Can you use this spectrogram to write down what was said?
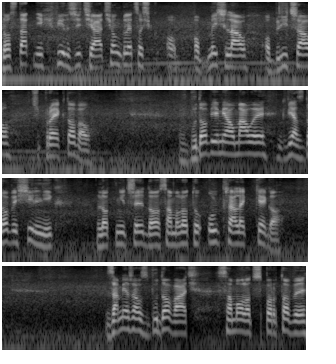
Do ostatnich chwil życia ciągle coś ob- obmyślał, obliczał czy projektował. W budowie miał mały gwiazdowy silnik lotniczy do samolotu ultralekkiego. Zamierzał zbudować samolot sportowy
